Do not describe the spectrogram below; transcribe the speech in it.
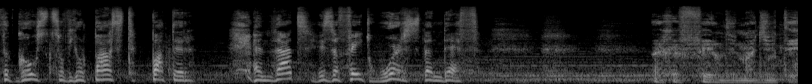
the ghosts of your past, Pater. And that is a fate worse than death. I have failed in my duty.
